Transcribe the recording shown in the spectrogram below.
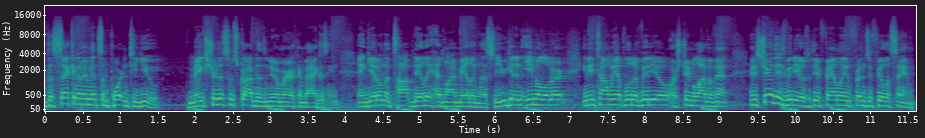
if the Second Amendment's important to you, make sure to subscribe to the New American Magazine and get on the top daily headline mailing list so you get an email alert anytime we upload a video or stream a live event. And share these videos with your family and friends who feel the same,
